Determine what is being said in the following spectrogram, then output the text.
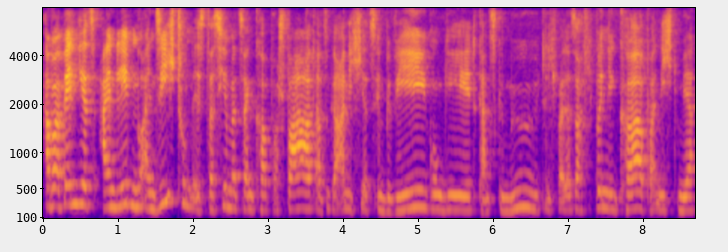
Aber wenn jetzt ein Leben nur ein Siechtum ist, dass jemand seinen Körper spart, also gar nicht jetzt in Bewegung geht, ganz gemütlich, weil er sagt, ich bringe den Körper nicht mehr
